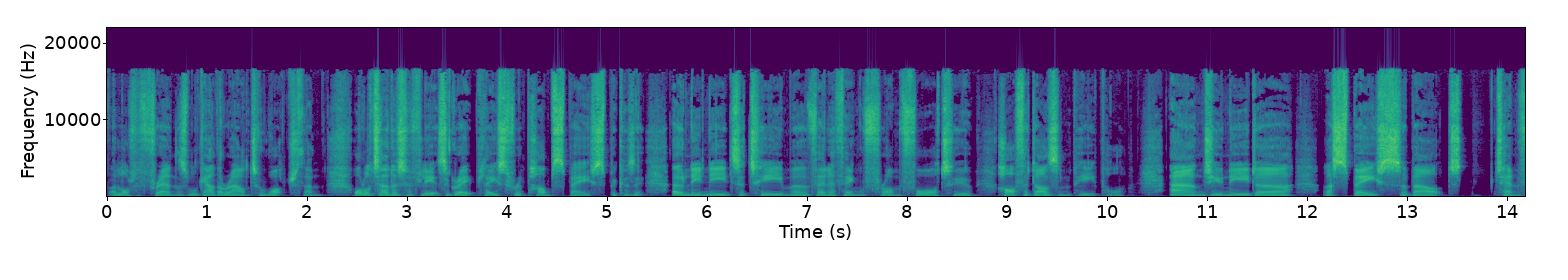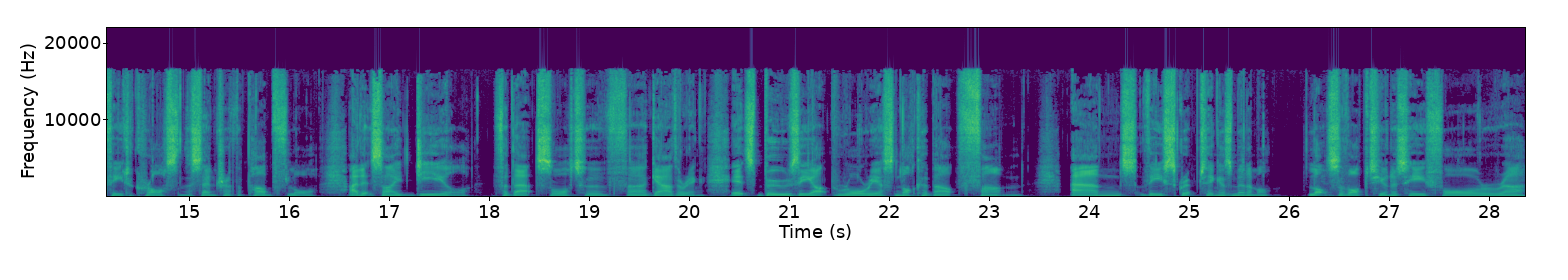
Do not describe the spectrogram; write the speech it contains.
a lot of friends will gather round to watch them. Or alternatively, it's a great place for a pub space because it only needs a team of anything from four to half a dozen people, and you need a, a space about 10 feet across in the centre of the pub floor, and it's ideal for that sort of uh, gathering. It's boozy, uproarious, knockabout fun, and the scripting is minimal. Lots of opportunity for uh,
